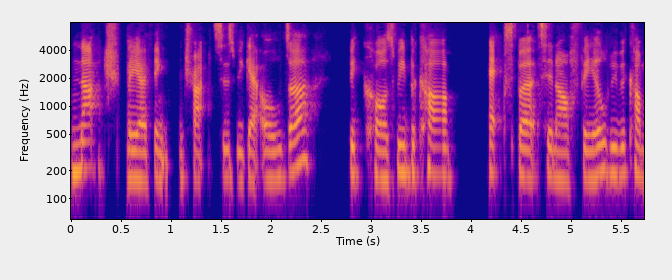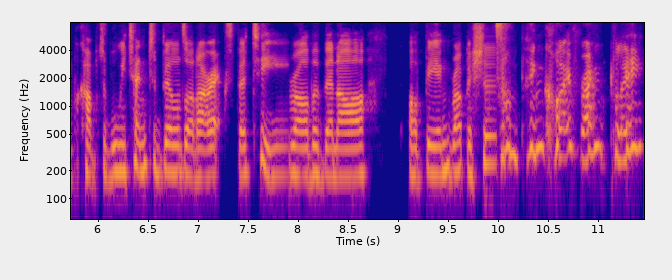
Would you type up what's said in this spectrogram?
naturally I think contracts as we get older because we become experts in our field, we become comfortable, we tend to build on our expertise rather than our our being rubbish at something, quite frankly.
